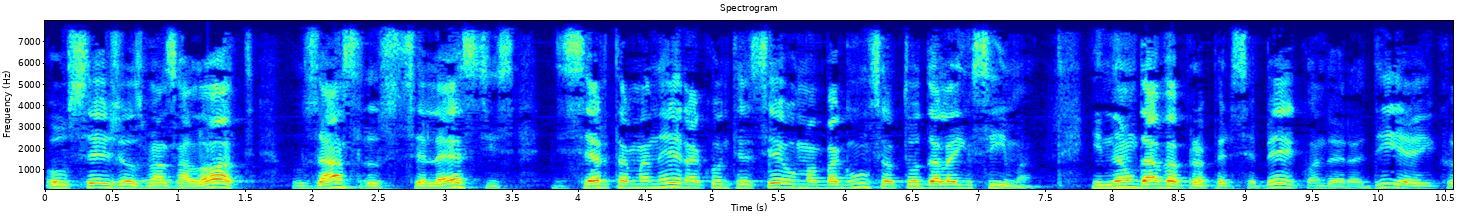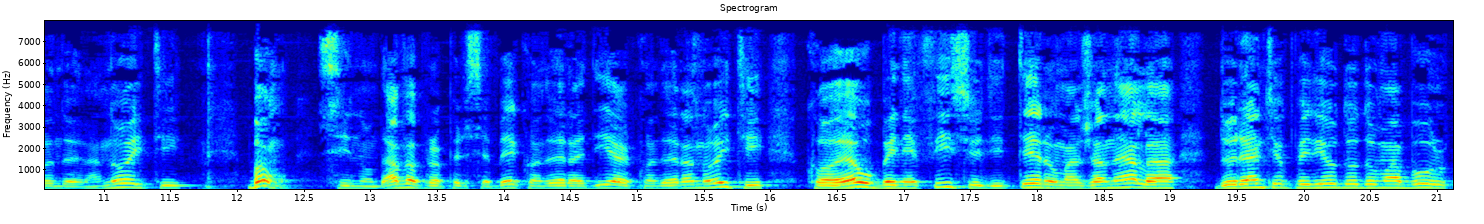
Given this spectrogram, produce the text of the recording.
ou seja, os Mazalot, os astros celestes, de certa maneira aconteceu uma bagunça toda lá em cima, e não dava para perceber quando era dia e quando era noite. Bom, se não dava para perceber quando era dia, quando era noite, qual é o benefício de ter uma janela durante o período do Mabul?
